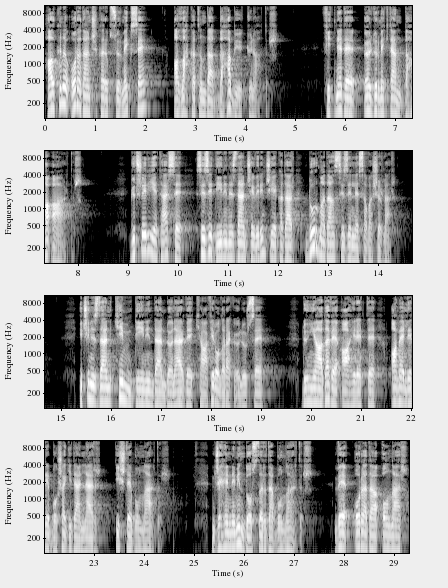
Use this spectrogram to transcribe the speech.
halkını oradan çıkarıp sürmekse Allah katında daha büyük günahtır. Fitne de öldürmekten daha ağırdır. Güçleri yeterse sizi dininizden çevirinceye kadar durmadan sizinle savaşırlar. İçinizden kim dininden döner de kafir olarak ölürse, dünyada ve ahirette amelleri boşa gidenler işte bunlardır. Cehennemin dostları da bunlardır. Ve orada onlar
